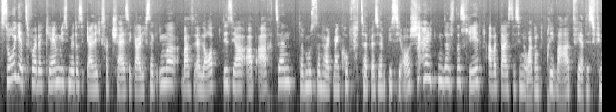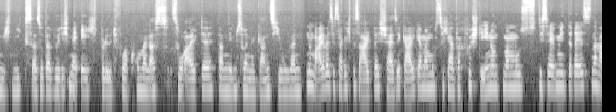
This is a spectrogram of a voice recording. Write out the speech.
so jetzt vor der Cam ist mir das ehrlich gesagt scheißegal. Ich sage immer, was erlaubt ist, ja, ab 18. Da muss dann halt mein Kopf zeitweise ein bisschen ausschalten, dass das geht. Aber da ist das in Ordnung. Privat wäre das für mich nichts. Also, da würde ich mir echt blöd vorkommen als so alte, dann neben so einen ganz jungen. Normalerweise sage ich, das Alter ist scheißegal, gell? man muss sich einfach verstehen und man muss dieselben Interessen haben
